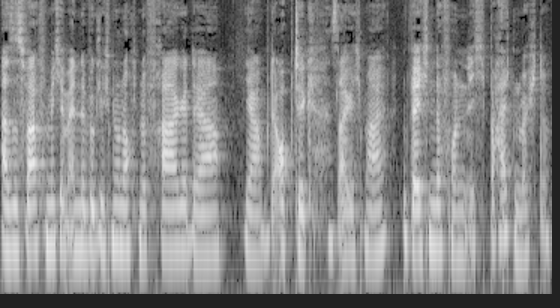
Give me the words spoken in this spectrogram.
Also es war für mich am Ende wirklich nur noch eine Frage der, ja, der Optik, sage ich mal, welchen davon ich behalten möchte.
